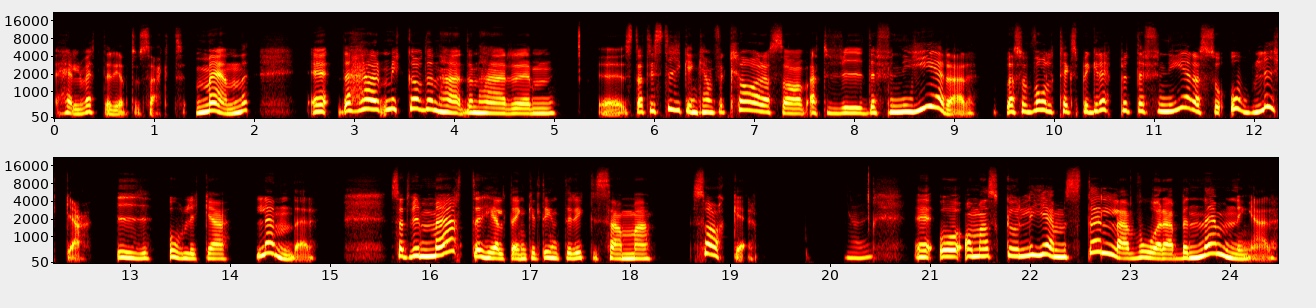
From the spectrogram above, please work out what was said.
helvete rent ut sagt. Men eh, det här, mycket av den här, den här eh, statistiken kan förklaras av att vi definierar, alltså våldtäktsbegreppet definieras så olika i olika länder. Så att vi mäter helt enkelt inte riktigt samma saker. Eh, och om man skulle jämställa våra benämningar,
